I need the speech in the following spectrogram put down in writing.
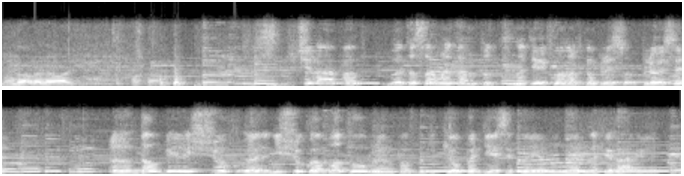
Ну добре, давай. Пока. Вчера это самое, там тут на терриконовском плес- плесе э, долбили щуку, э, не щуку, а плотву, блин, по, кило по 10, наверное, на, нафигарили.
